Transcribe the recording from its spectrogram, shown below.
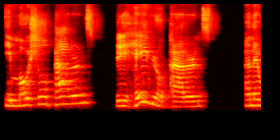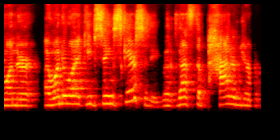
emotional patterns, behavioral patterns, and they wonder, I wonder why I keep seeing scarcity. But that's the pattern you're,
